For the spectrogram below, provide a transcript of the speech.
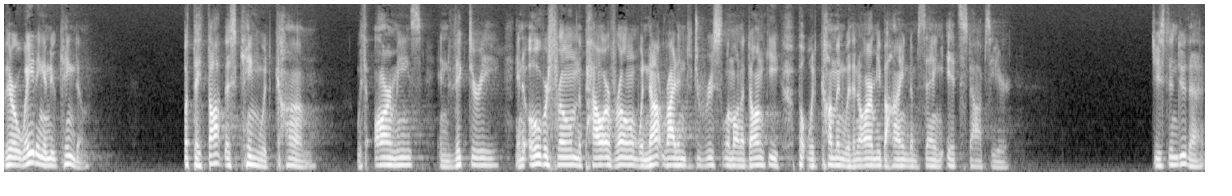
They were awaiting a new kingdom. But they thought this king would come with armies and victory and overthrown the power of Rome, would not ride into Jerusalem on a donkey, but would come in with an army behind him saying, It stops here. Jesus didn't do that.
